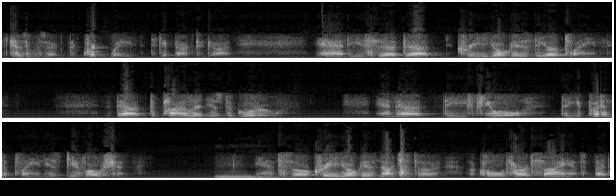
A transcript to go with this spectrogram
because it was a, a quick way to get back to God. And he said that Kriya Yoga is the airplane, that the pilot is the guru, and that the fuel that you put in the plane is devotion. Mm. And so Kriya Yoga is not just a, a cold, hard science, but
